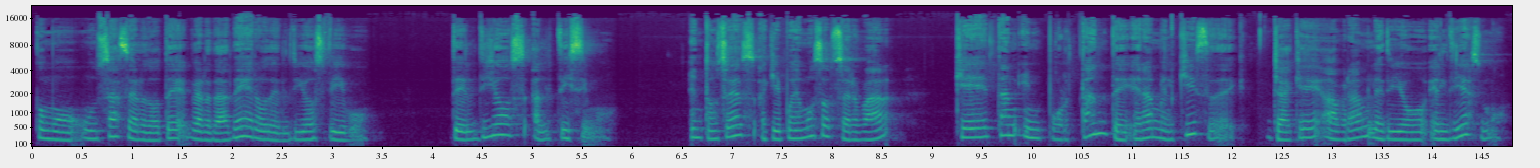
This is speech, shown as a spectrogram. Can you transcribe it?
como un sacerdote verdadero del Dios vivo, del Dios altísimo. Entonces aquí podemos observar qué tan importante era Melquisedec, ya que Abraham le dio el diezmo.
